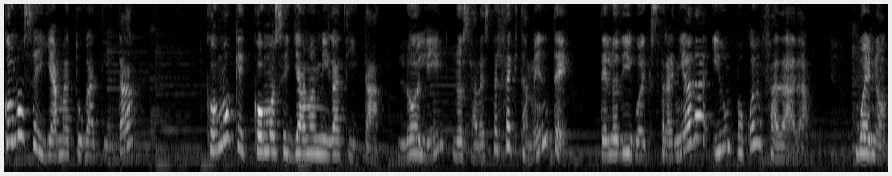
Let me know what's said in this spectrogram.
¿cómo se llama tu gatita? ¿Cómo que cómo se llama mi gatita? Loli, lo sabes perfectamente. Te lo digo extrañada y un poco enfadada. Bueno,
